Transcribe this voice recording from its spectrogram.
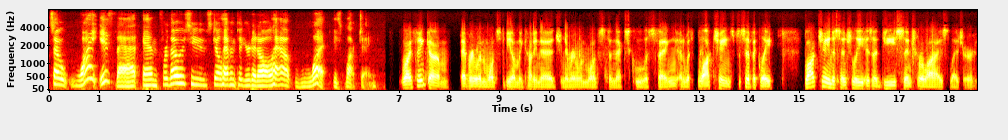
So, why is that? And for those who still haven't figured it all out, what is blockchain? Well, I think um, everyone wants to be on the cutting edge and everyone wants the next coolest thing. And with blockchain specifically, blockchain essentially is a decentralized ledger.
